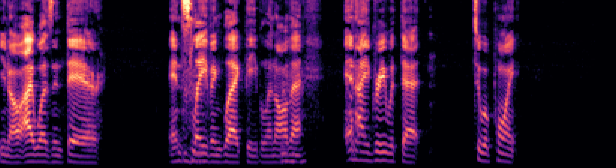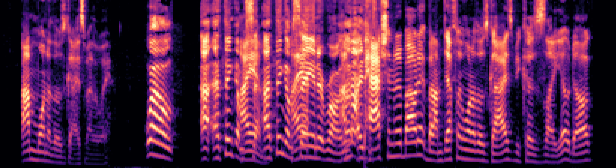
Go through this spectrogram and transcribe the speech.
you know I wasn't there enslaving black people and all that. And I agree with that to a point. I'm one of those guys, by the way. Well, I, I think I'm I sa- I think I'm I saying am. it wrong. I'm not passionate about it, but I'm definitely one of those guys because, like, yo, dog.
